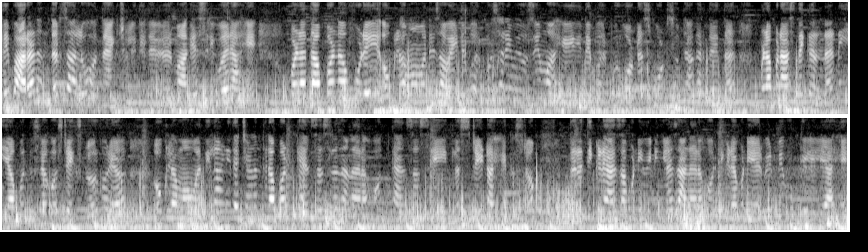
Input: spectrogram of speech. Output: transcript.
ते बारा नंतर चालू होतं ॲक्च्युली तिथे मागेच रिवर आहे. पण आता आपण पुढे ओक्लाहोमामध्ये जाऊया. इथे भरपूर म्युझियम आहे. तिथे भरपूर वॉटर स्पोर्ट्ससुद्धा करता येतात. पण आपण आज ते करणार नाही आपण दुसऱ्या गोष्टी एक्सप्लोर करूया ओक्लाहोमामधील आणि त्याच्यानंतर आपण कॅन्ससला जाणार आहोत. कॅन्सस हे इथलं स्टेट आहे दुसरं तर तिकडे आज आपण इव्हिनिंगला जाणार आहोत. तिकडे आपण एअरबीन बी बुक केलेली आहे.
